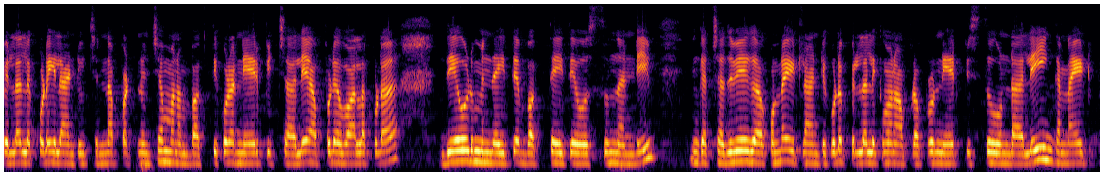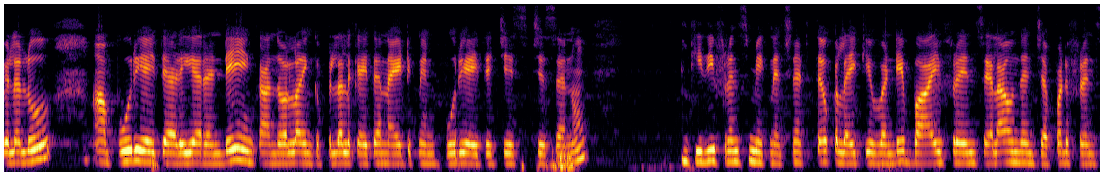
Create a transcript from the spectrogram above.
పిల్లలకు కూడా ఇలాంటివి చిన్నప్పటి నుంచే మనం భక్తి కూడా నేర్పించాలి. అప్పుడే వాళ్ళకు కూడా దేవుడి మీద అయితే భక్తి అయితే వస్తుందండి. ఇంకా చదివే కాకుండా ఇట్లాంటివి కూడా పిల్లలకి మనం అప్పుడప్పుడు నేర్పిస్తూ ఉండాలి. ఇంకా నైట్ పిల్లలు పూరి అయితే అడిగారండి. ఇంకా అందువల్ల ఇంకా పిల్లలకైతే నైట్కి నేను పూరి అయితే చేసి ఇచ్చేసాను. ఇంక ఇది ఫ్రెండ్స్ మీకు నచ్చినట్టయితే ఒక లైక్ ఇవ్వండి. బాయ్ ఫ్రెండ్స్ ఎలా ఉందని చెప్పండి ఫ్రెండ్స్.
